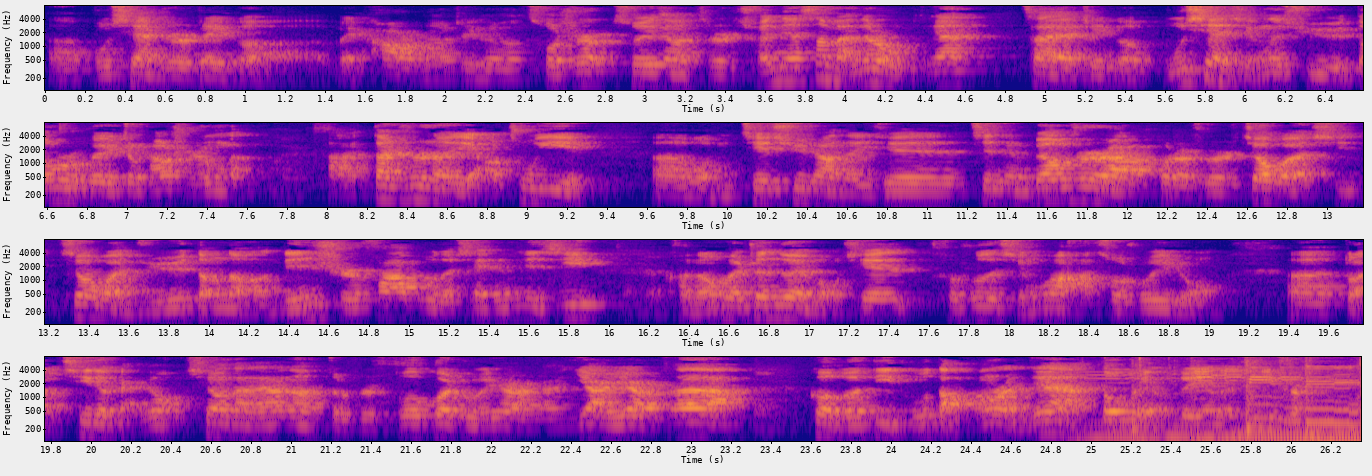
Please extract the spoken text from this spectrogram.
呃不限制这个尾号的这个措施，所以呢，就是全年三百六十五天，在这个不限行的区域都是可以正常使用的啊，但是呢，也要注意。呃，我们街区上的一些禁令标志啊，或者说是交管系、交管局等等临时发布的限行信息，可能会针对某些特殊的情况啊，做出一种呃短期的改动，希望大家呢就是多关注一下一二一二三啊，各个地图导航软件啊都会有对应的提示。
